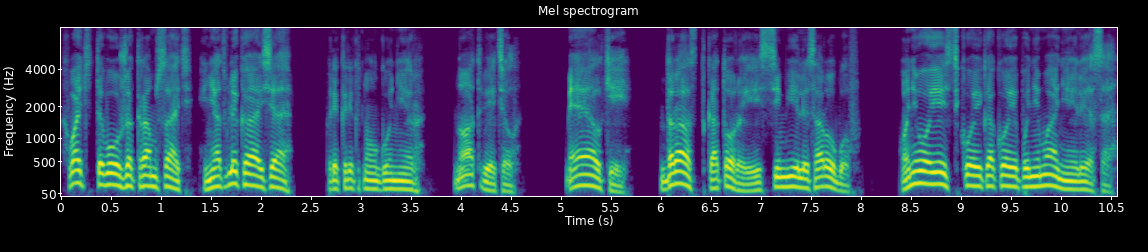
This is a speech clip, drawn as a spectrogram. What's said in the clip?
хватит его уже кромсать, и не отвлекайся!» — прикрикнул Гунир, но ответил. «Мелкий, драст который из семьи лесорубов. У него есть кое-какое понимание леса.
